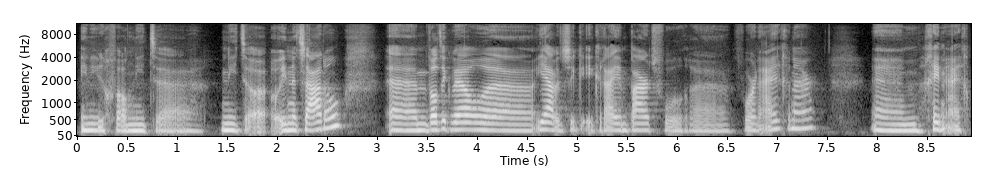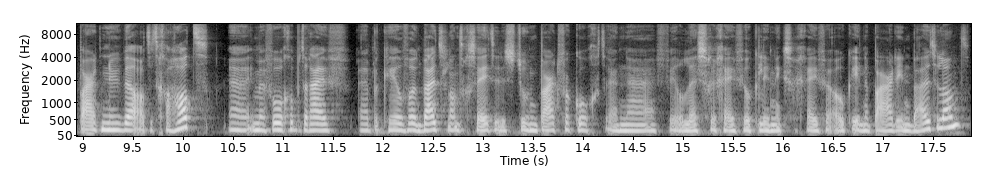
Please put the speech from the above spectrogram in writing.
in ieder geval niet, uh, niet in het zadel. Um, wat ik wel, ja, dus ik, ik rij een paard voor, voor een eigenaar. Um, geen eigen paard nu, wel altijd gehad. in mijn vorige bedrijf heb ik heel veel in het buitenland gezeten. Dus toen paard verkocht en veel les gegeven, veel clinics gegeven. Ook in de paarden in het buitenland.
